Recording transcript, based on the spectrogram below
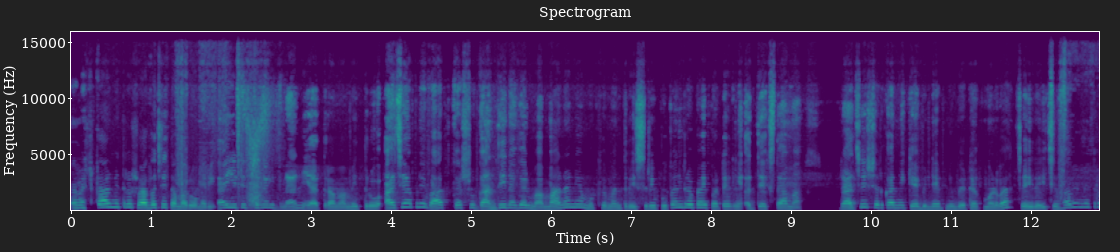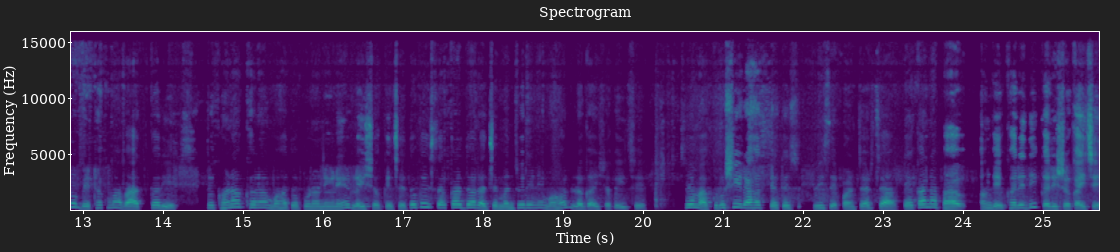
નમસ્કાર મિત્રો, સ્વાગત છે તમારું અમારી આ યુટ્યુબ ચેનલ જ્ઞાન યાત્રામાં. મિત્રો, આજે આપણે વાત કરશું ગાંધીનગરમાં માનનીય મુખ્યમંત્રી શ્રી ભૂપેન્દ્રભાઈ પટેલની અધ્યક્ષતામાં રાજ્ય સરકારની કેબિનેટની બેઠક મળવા જઈ રહી છે. હવે મિત્રો, બેઠકમાં વાત કરીએ તો ઘણા ખરા મહત્વપૂર્ણ નિર્ણયો લઈ શકે છે. તો કે સરકાર દ્વારા જે મંજૂરીની મહોર લગાઈ શકાય છે, જેમાં કૃષિ રાહત પેકેજ વિશે પણ ચર્ચા, ટેકાના ભાવ અંગે ખરીદી કરી શકાય છે.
